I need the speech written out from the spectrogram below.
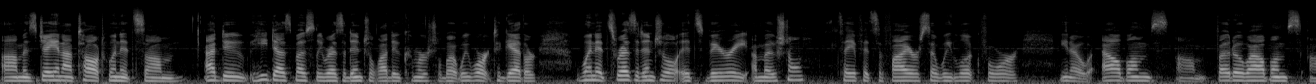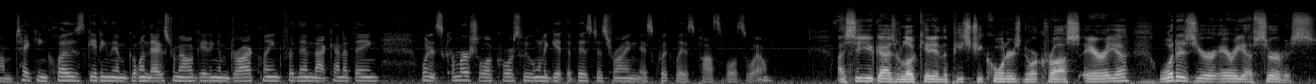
um, as Jay and I talked, when it's, um, I do, he does mostly residential, I do commercial, but we work together. When it's residential, it's very emotional. Say if it's a fire, so we look for, you know, albums, um, photo albums, um, taking clothes, getting them going the extra mile, getting them dry cleaned for them, that kind of thing. When it's commercial, of course, we want to get the business running as quickly as possible as well. I see you guys are located in the Peachtree Corners, Norcross area. What is your area of service?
